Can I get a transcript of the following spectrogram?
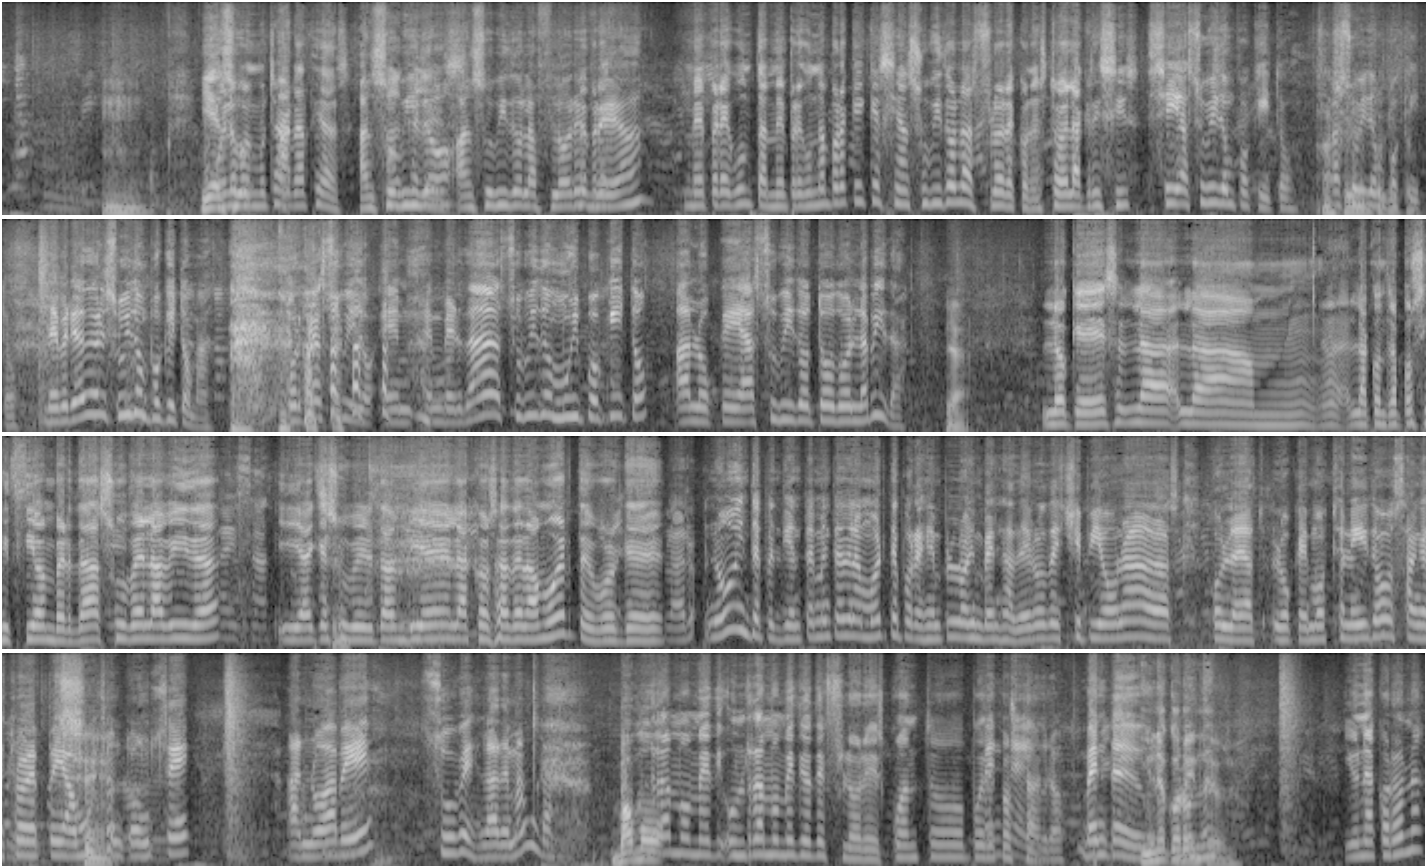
Y bueno, eso- pues muchas ha- gracias. ¿Han subido, Ángeles. han subido las flores, Bea? Me preguntan, me preguntan por aquí que si han subido las flores con esto de la crisis. Sí, ha subido un poquito, Ha ha, subido subido un un poquito. Debería de haber subido un poquito más. Porque ha subido, en, en verdad ha subido muy poquito a lo que ha subido todo en la vida. Ya. Lo que es la, la, mm, la contraposición, ¿verdad? Sube la vida y hay que subir también las cosas de la muerte, porque... Claro, no, independientemente de la muerte, por ejemplo, los invernaderos de Chipiona, con la- lo que hemos tenido, se han estropeado Sí. mucho, entonces, al no haber, sube la demanda. Un ramo, medio, un ramo medio de flores, ¿cuánto puede costar? euros, 20 euros. ¿Y una corona? 20 euros. ¿Y una corona?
